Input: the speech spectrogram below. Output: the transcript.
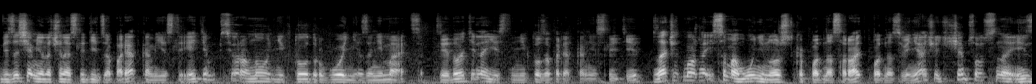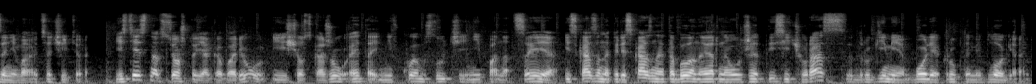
Ведь зачем мне начинать следить за порядком, если этим все равно никто другой не занимается? Следовательно, если никто за порядком не следит, значит можно и самому немножечко поднасрать, поднасвинячить, чем, собственно, и занимаются читеры. Естественно, все, что я говорю и еще скажу, это ни в коем случае не панацея. И сказано-пересказано это было, наверное, уже тысячу раз другими более крупными блогерами.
